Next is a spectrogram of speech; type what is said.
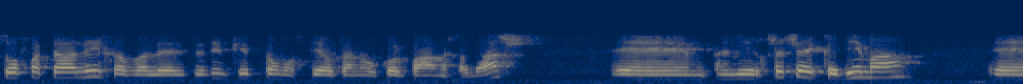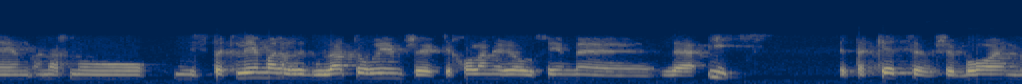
סוף התהליך, אבל אה, אתם יודעים, קריפטו מפתיע אותנו כל פעם מחדש. אני חושב שקדימה אנחנו מסתכלים על רגולטורים שככל הנראה הולכים להאיץ את הקצב שבו הם,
